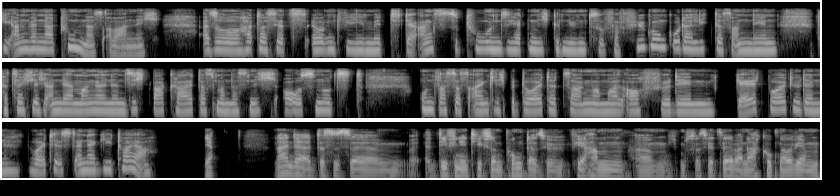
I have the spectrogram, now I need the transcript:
Die Anwender tun das aber nicht. Also hat das jetzt irgendwie mit der Angst zu tun, sie hätten nicht genügend zur Verfügung oder liegt das an den tatsächlich an der mangelnden Sichtbarkeit, dass man das nicht ausnutzt? Und was das eigentlich bedeutet, sagen wir mal, auch für den Geldbeutel, denn heute ist Energie teuer. Ja, Nein, der, das ist ähm, definitiv so ein Punkt. Also wir haben, ähm, ich muss das jetzt selber nachgucken, aber wir haben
